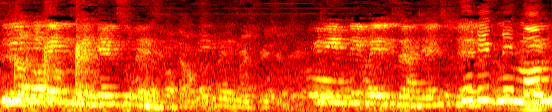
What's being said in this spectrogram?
Ladies and gentlemen, Good evening, ladies and gentlemen. Good evening, Mom.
